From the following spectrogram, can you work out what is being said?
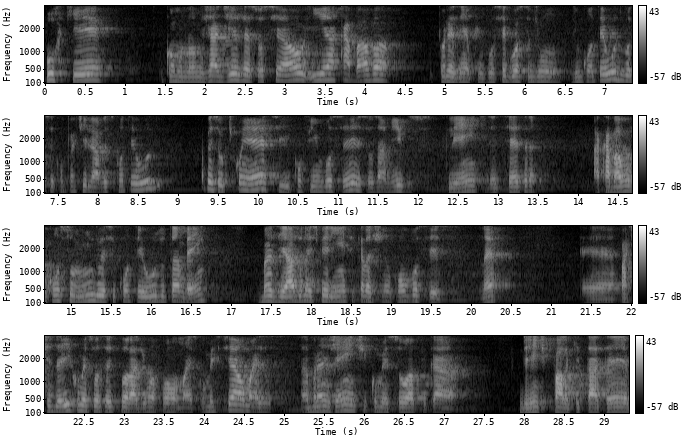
porque, como o nome já diz, é social e acabava, por exemplo, você gosta de um, de um conteúdo, você compartilhava esse conteúdo, a pessoa que te conhece, confia em você, seus amigos, clientes, etc., acabavam consumindo esse conteúdo também, baseado na experiência que elas tinham com vocês, né? É, a partir daí começou a ser explorado de uma forma mais comercial, mais abrangente, começou a ficar. A gente fala que está até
